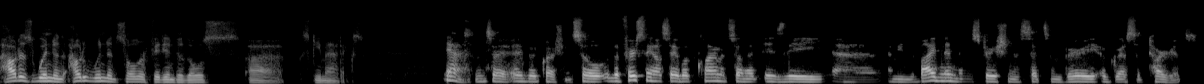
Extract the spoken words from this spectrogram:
how does wind and how do wind and solar fit into those uh, schematics? Yeah, that's a, a, good question. So the first thing I'll say about the climate summit is the uh, I mean the Biden administration has set some very aggressive targets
